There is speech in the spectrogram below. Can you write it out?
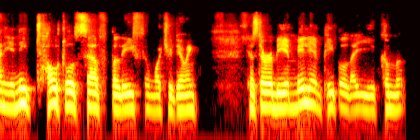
And you need total self-belief in what you're doing. Because there will be a million people that you come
